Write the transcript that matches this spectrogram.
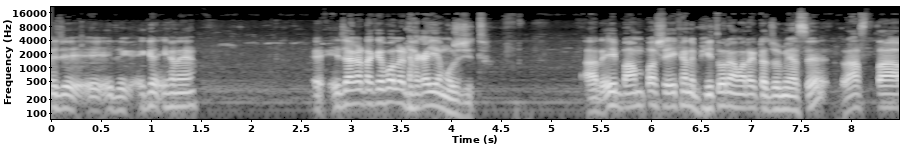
এই যে এই- যে এখানে এই জায়গাটাকে বলে ঢাকাইয়া মসজিদ। আর এই বাম পাশে এখানে ভিতরে আমার একটা জমি আছে। রাস্তা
